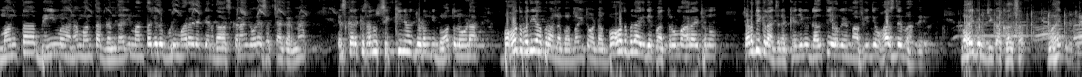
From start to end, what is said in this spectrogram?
ਮਨ ਤਾਂ ਬੇਈਮਾਨ ਆ ਮਨ ਤਾਂ ਗੰਦਾ ਜੀ। ਮਨ ਤਾਂ ਜਦੋਂ ਗੁਰੂ ਮਹਾਰਾਜ ਅੱਗੇ ਅਰਦਾਸ ਕਰਾਂਗੇ ਉਹਨੇ ਸੱਚਾ ਕਰਨਾ। ਇਸ ਕਰਕੇ ਸਾਨੂੰ ਸਿੱਖੀ ਨਾਲ ਜੁੜਨ ਦੀ ਬਹੁਤ ਲੋੜ ਆ। ਬਹੁਤ ਵਧੀਆ ਉਪਰਾਲਾ ਬਾਬਾ ਜੀ ਤੁਹਾਡਾ। ਬਹੁਤ ਵਧਾਈ ਦੇ ਪਾਤਰੋ ਮਹਾਰਾਜ ਤੁਹਾਨੂੰ ਚੜ੍ਹਦੀ ਕਲਾ 'ਚ ਰੱਖੇ। ਜੇ ਕੋਈ ਗਲਤੀ ਹੋ ਗਈ ਮਾਫੀ ਦਿਓ ਹੱਸਦੇ ਵਸਦੇ ਰਹੋ। ਵਾਹਿਗੁਰੂ ਜੀ ਕਾ ਖਾਲਸਾ। ਵਾਹਿਗੁਰੂ ਜੀ ਕੀ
